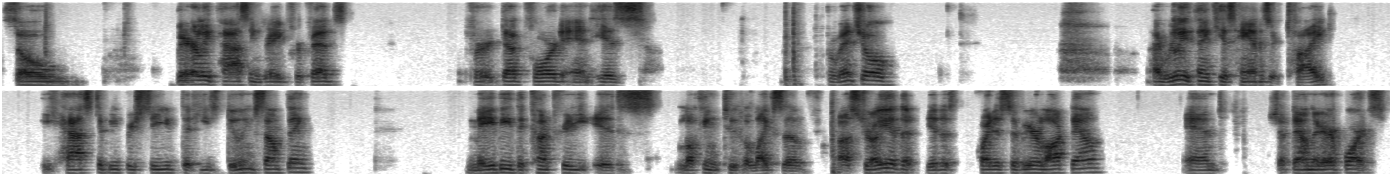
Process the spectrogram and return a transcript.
so barely passing grade for feds for Doug Ford and his provincial. I really think his hands are tied. He has to be perceived that he's doing something. maybe the country is looking to the likes of Australia that did a, quite a severe lockdown and shut down their airports.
